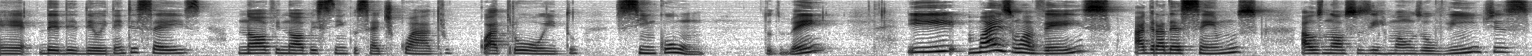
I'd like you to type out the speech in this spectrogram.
é DDD 86 99574 4851. Tudo bem? E mais uma vez agradecemos aos nossos irmãos ouvintes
